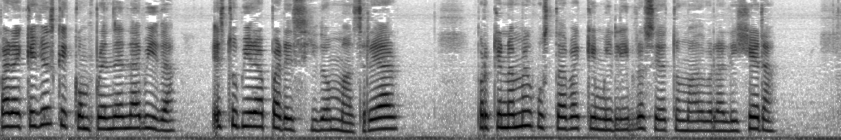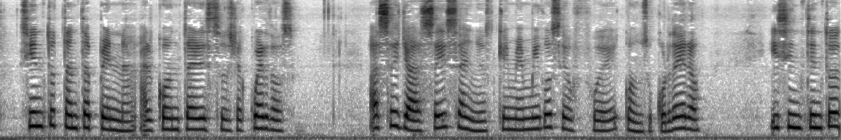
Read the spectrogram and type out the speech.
Para aquellos que comprenden la vida, esto hubiera parecido más real, porque no me gustaba que mi libro sea tomado a la ligera. Siento tanta pena al contar estos recuerdos. Hace ya seis años que mi amigo se fue con su cordero, y si intento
